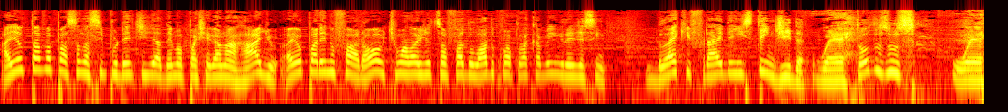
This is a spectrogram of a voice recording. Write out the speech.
Aí eu tava passando assim por dentro de Diadema pra chegar na rádio. Aí eu parei no farol, tinha uma loja de sofá do lado com uma placa bem grande assim. Black Friday estendida. Ué, Todos os. ué.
